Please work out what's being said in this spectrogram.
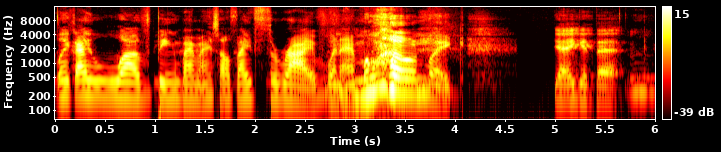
Like I love being by myself. I thrive when I'm alone. Like Yeah, I get that. Mm-hmm.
